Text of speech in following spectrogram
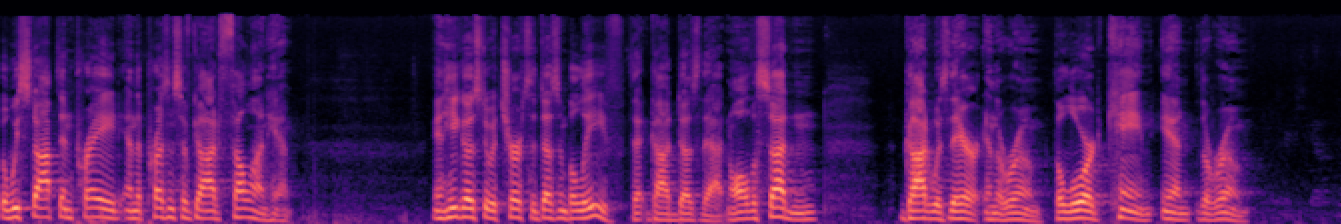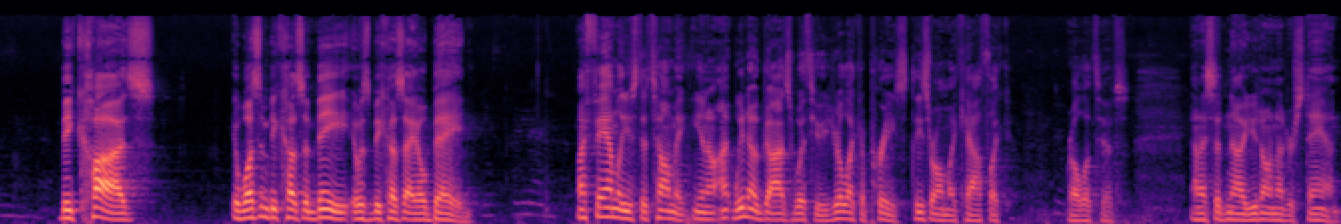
But we stopped and prayed, and the presence of God fell on him. And he goes to a church that doesn't believe that God does that. And all of a sudden, God was there in the room. The Lord came in the room. Because it wasn't because of me, it was because I obeyed. My family used to tell me, you know, I, we know God's with you. You're like a priest. These are all my Catholic relatives. And I said, no, you don't understand.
